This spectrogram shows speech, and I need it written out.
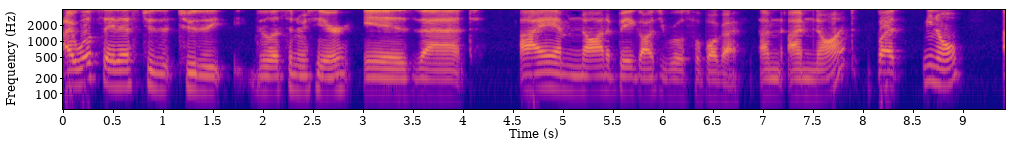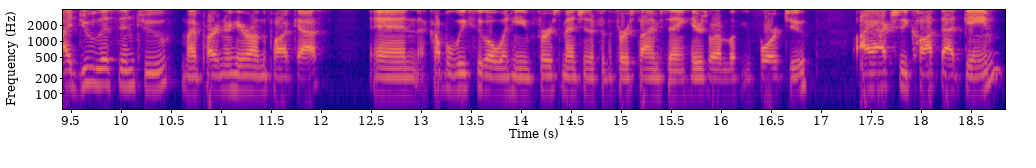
I will say this to the to the the listeners here is that I am not a big Aussie rules football guy. I'm I'm not, but you know I do listen to my partner here on the podcast. And a couple weeks ago, when he first mentioned it for the first time, saying, Here's what I'm looking forward to, I actually caught that game.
